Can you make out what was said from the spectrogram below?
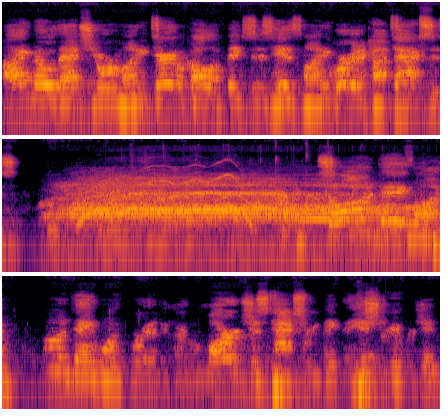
I know that's your money. Terry McAuliffe thinks it's his money. We're going to cut taxes. So on day one, on day one, we're going to declare the largest tax rebate in the history of Virginia.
